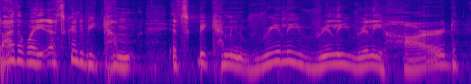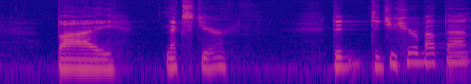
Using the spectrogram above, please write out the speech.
By the way, that's going to become, it's becoming really, really, really hard by next year. Did, did you hear about that?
